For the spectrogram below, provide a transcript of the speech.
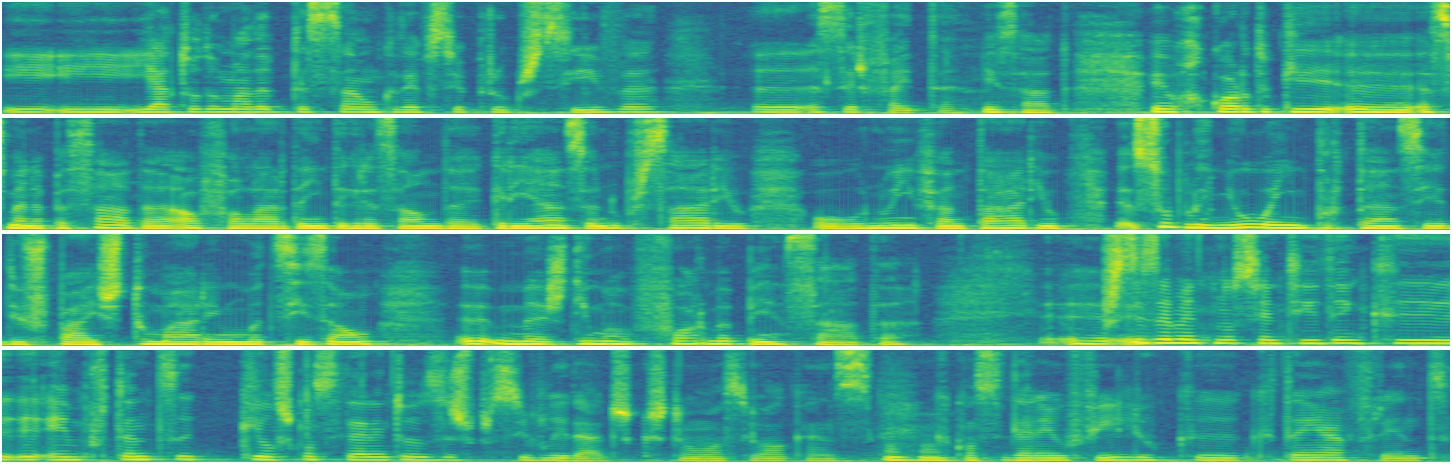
E, e, e há toda uma adaptação que deve ser progressiva uh, a ser feita. Exato. Eu recordo que uh, a semana passada, ao falar da integração da criança no berçário ou no infantário, uh, sublinhou a importância de os pais tomarem uma decisão, mas de uma forma pensada. Precisamente no sentido em que é importante que eles considerem todas as possibilidades que estão ao seu alcance, uhum. que considerem o filho que, que têm à frente,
